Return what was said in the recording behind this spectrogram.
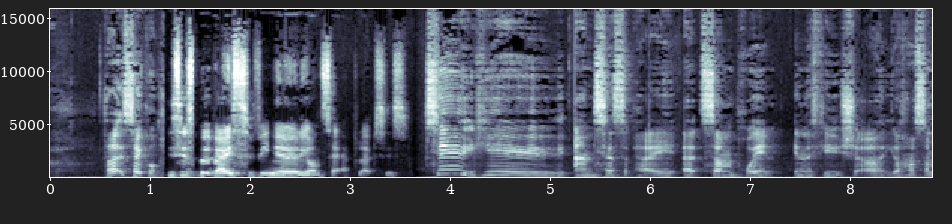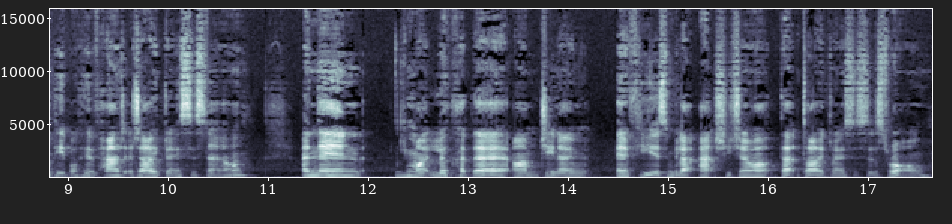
That is so cool. This is for very severe early onset epilepsies. Do you anticipate at some point in the future you'll have some people who've had a diagnosis now, and then you might look at their um, genome in a few years and be like, actually, do you know what? That diagnosis is wrong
